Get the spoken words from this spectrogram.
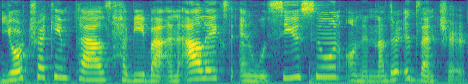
Your trekking pals Habiba and Alex, and we'll see you soon on another adventure.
